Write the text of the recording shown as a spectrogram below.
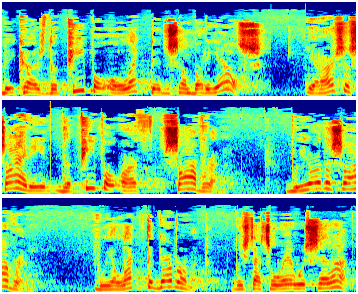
because the people elected somebody else. In our society, the people are sovereign. We are the sovereign. We elect the government. At least that's the way it was set up.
